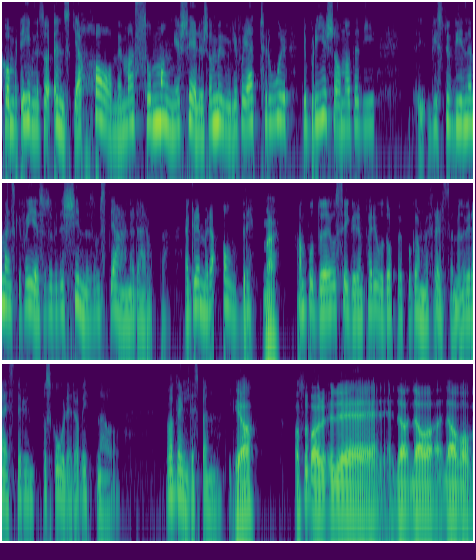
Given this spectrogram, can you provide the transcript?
kommer til himmelen, så ønsker jeg å ha med meg så mange sjeler som mulig. For jeg tror det blir sånn at de, hvis du vinner mennesker for Jesus, så vil det skinne som stjerner der oppe. Jeg glemmer det aldri. Nei. Han bodde hos Sigurd en periode oppe på gamle Frelsesarmeen, og vi reiste rundt på skoler og vitna. og Det var veldig spennende tid. Ja. Og så var det Da, da, da var,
